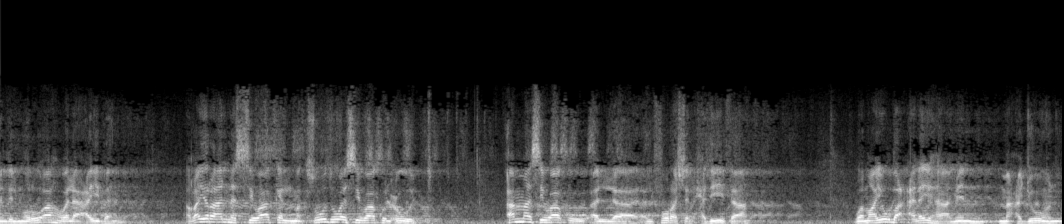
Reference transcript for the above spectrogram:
للمروءة ولا عيبا غير أن السواك المقصود هو سواك العود. أما سواك الفرش الحديثة وما يوضع عليها من معجون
